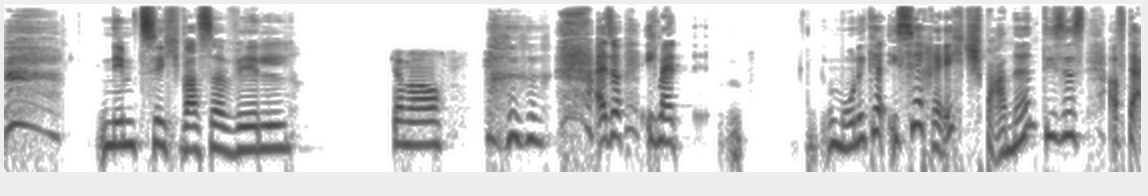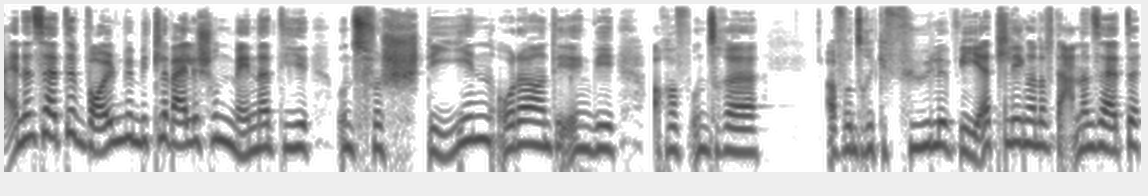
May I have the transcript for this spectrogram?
Nimmt sich, was er will. Genau. Also, ich meine, Monika ist ja recht spannend. Dieses, auf der einen Seite wollen wir mittlerweile schon Männer, die uns verstehen, oder? Und die irgendwie auch auf unsere, auf unsere Gefühle Wert legen. Und auf der anderen Seite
